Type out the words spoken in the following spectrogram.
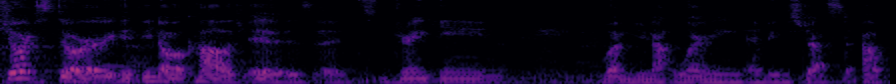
Short story, if you know what college is, it's drinking when you're not learning and being stressed out.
